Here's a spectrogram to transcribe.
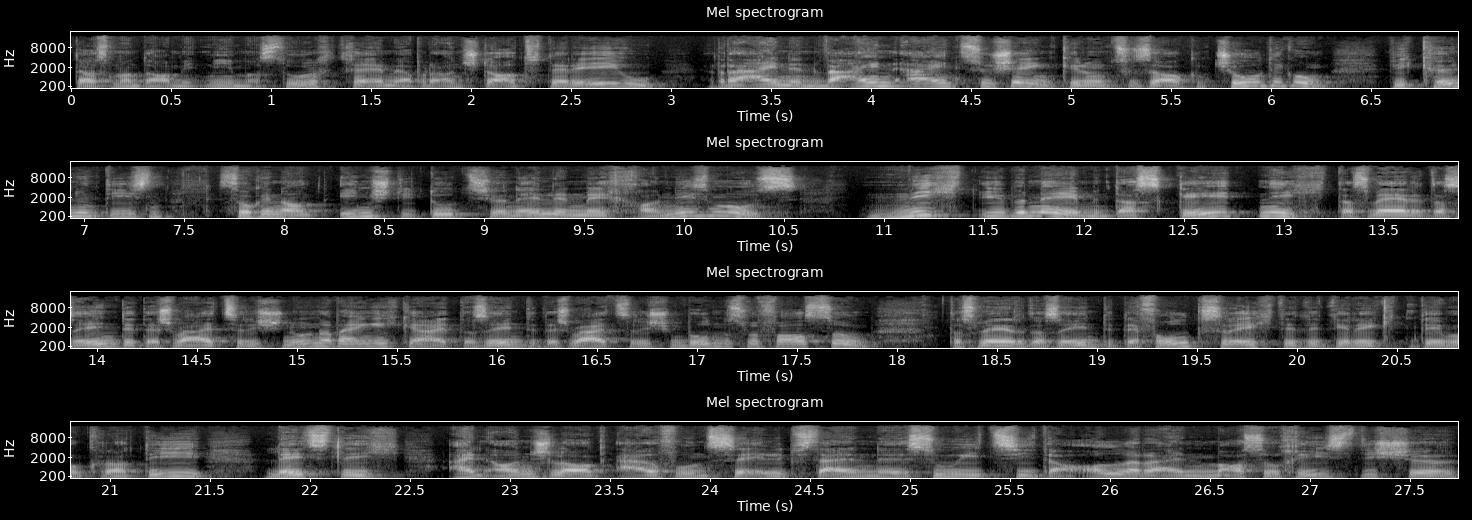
dass man damit niemals durchkäme. Aber anstatt der EU reinen Wein einzuschenken und zu sagen, Entschuldigung, wir können diesen sogenannten institutionellen Mechanismus nicht übernehmen. Das geht nicht. Das wäre das Ende der schweizerischen Unabhängigkeit, das Ende der schweizerischen Bundesverfassung, das wäre das Ende der Volksrechte, der direkten Demokratie, letztlich ein Anschlag auf uns selbst, ein suizidaler, ein masochistischer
